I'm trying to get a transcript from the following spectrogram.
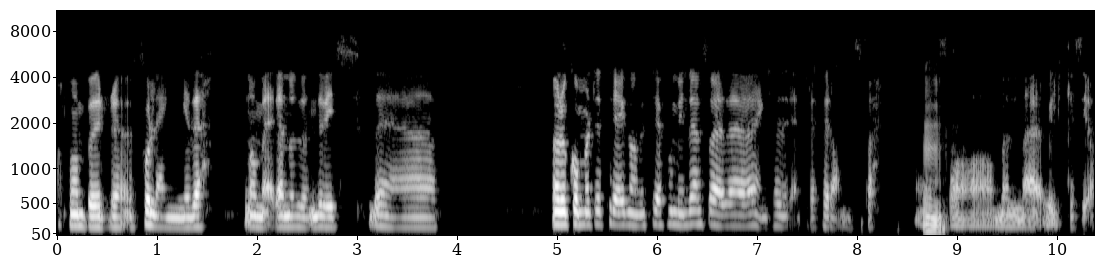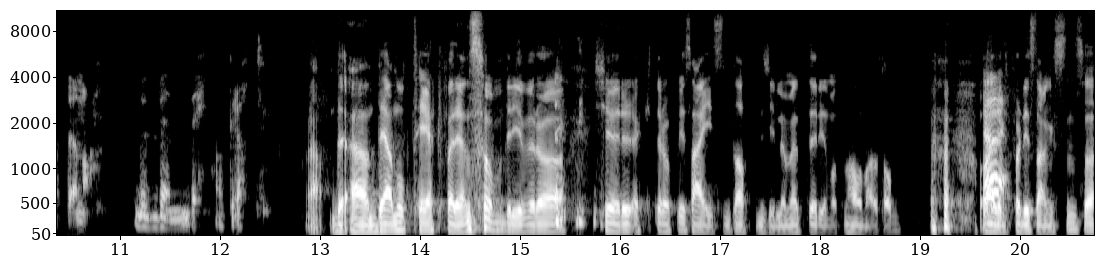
At man bør eh, forlenge det noe mer enn nødvendigvis. Det er, når det kommer til tre ganger tre for min del, så er det egentlig en ren preferanse. Mm. Så, men jeg vil ikke si at det er noe nødvendig, akkurat. Ja, det er, det er notert for en som driver og kjører økter opp i 16-18 km inn mot en halvmaraton. og er redd for distansen, så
